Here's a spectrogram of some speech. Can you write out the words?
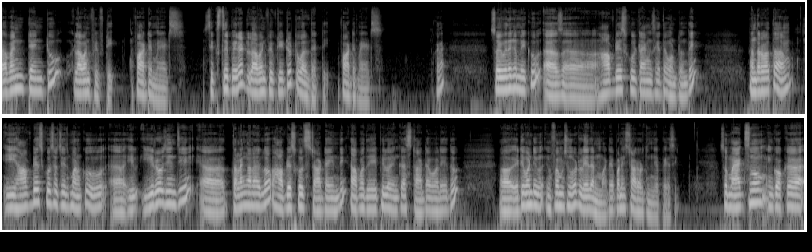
eleven ten to eleven fifty forty minutes. Sixth period eleven fifty to twelve thirty forty minutes. ఓకేనా? సో ఈ విధంగా మీకు హాఫ్ డే స్కూల్ టైమింగ్స్ అయితే ఉంటుంది. దాని తర్వాత ఈ హాఫ్ డే స్కూల్స్ వచ్చేసి మనకు ఈ- ఈ రోజు నుంచి తెలంగాణలో హాఫ్ డే స్కూల్స్ స్టార్ట్ అయింది. కాకపోతే ఏపీలో ఇంకా స్టార్ట్ అవ్వలేదు. ఎటువంటి ఇన్ఫర్మేషన్ కూడా లేదనమాట ఎప్పటి నుంచి స్టార్ట్ అవుతుంది చెప్పేసి. సో మ్యాక్సిమం ఇంకొక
